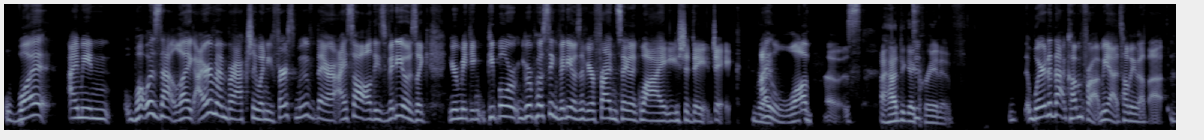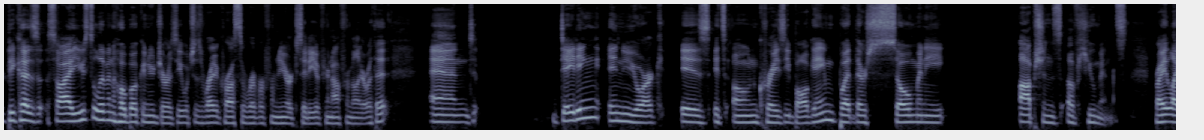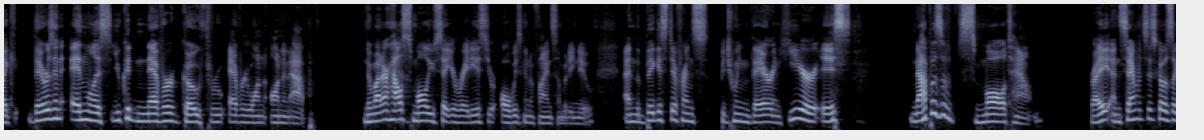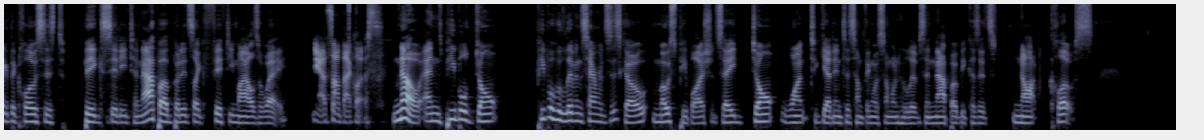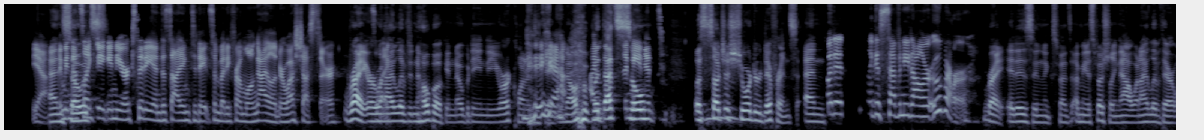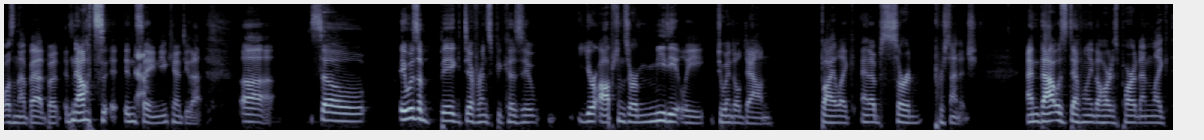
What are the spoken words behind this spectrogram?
What I mean, what was that like? I remember actually when you first moved there, I saw all these videos like you're making people were you were posting videos of your friends saying like why you should date Jake. I love those. I had to get Did- creative. Where did that come from? Yeah, tell me about that. because so I used to live in Hoboken, New Jersey, which is right across the river from New York City if you're not familiar with it. And dating in New York is its own crazy ball game, but there's so many options of humans, right? Like there's an endless you could never go through everyone on an app. No matter how small you set your radius, you're always going to find somebody new. And the biggest difference between there and here is Napa's a small town, right? And San Francisco is like the closest big city to Napa, but it's like 50 miles away. Yeah, it's not that close. No, and people don't people who live in San Francisco, most people I should say, don't want to get into something with someone who lives in Napa because it's not close. Yeah. And I mean, so that's like being in New York City and deciding to date somebody from Long Island or Westchester. Right, or It's when like- I lived in Hoboken, nobody in New York wanted to date, Yeah, you know? But I'm- that's I so mean, it's, such a shorter difference and but it's like a $70 Uber. Right. It is an expensive. I mean, especially now. When I lived there, it wasn't that bad, but now it's insane. You can't do that. Uh, so it was a big difference because it your options are immediately dwindled down by like an absurd percentage, and that was definitely the hardest part. And like,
